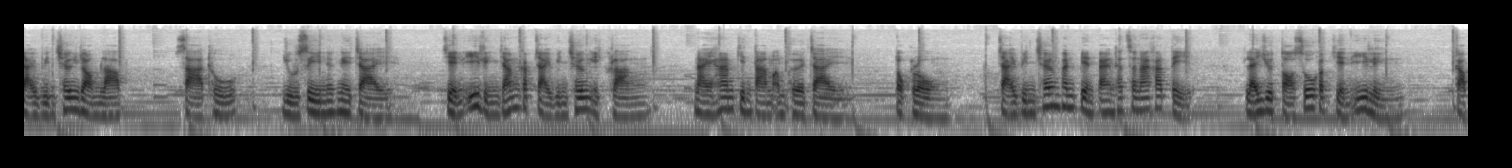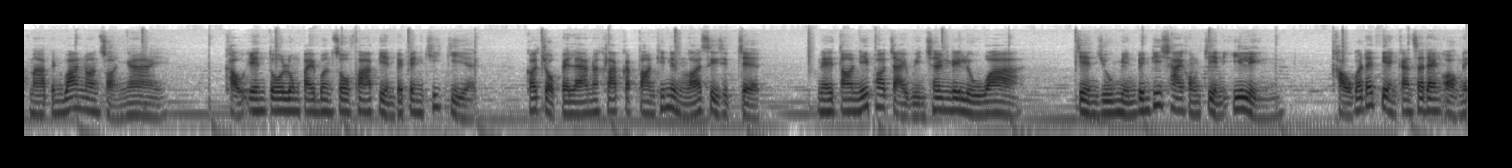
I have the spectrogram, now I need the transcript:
จ่ายวินเชิงยอมรับ สาธุยูซีนึกในใจ เจียนอี้หลิงย้ำกับจ่ายวินเชิงอีกครั้ง นายห้ามกินตามอำเภอใจ ตกลงจ่ายวินเชิงพันเปลี่ยนแปลงทัศนคติ และหยุดต่อสู้กับเจียนอี้หลิง กลับมาเป็นว่านอนสอนง่าย เขาเอนตัวลงไปบนโซฟาเปลี่ยนไปเป็นขี้เกียจ ก็จบไปแล้วนะครับกับตอนที่ 147 ในตอนนี้พอจ่ายวินเชิงได้รู้ว่า เจียนยูหมินเป็นพี่ชายของเจียนอี้หลิง เขาก็ได้เปลี่ยนการแสดงออกใน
